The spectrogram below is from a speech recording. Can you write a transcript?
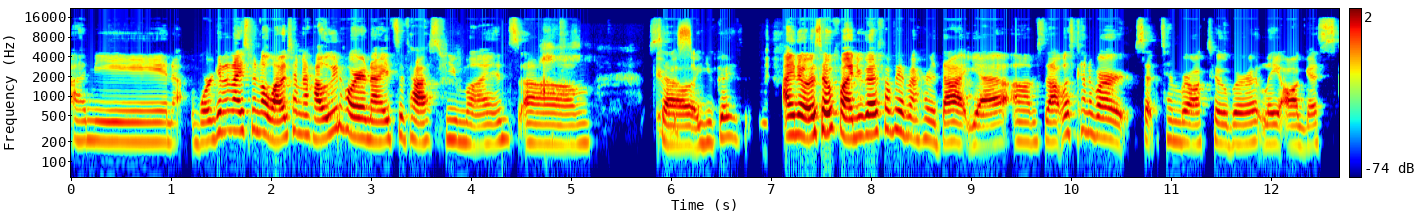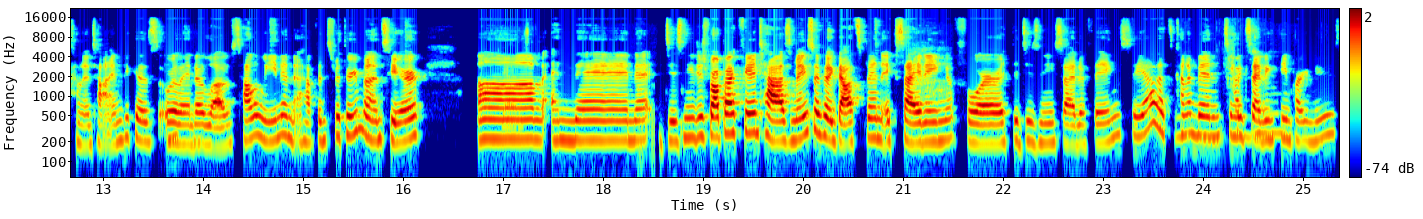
I mean, Morgan and I spent a lot of time at Halloween Horror Nights the past few months. Um, so, so you guys, I know it's so fun. You guys probably haven't heard that yet. Um, so that was kind of our September, October, late August kind of time because mm-hmm. Orlando loves Halloween and it happens for three months here. Um, yes. and then Disney just brought back Fantasmic, so I feel like that's been exciting for the Disney side of things. So yeah, that's kind of been some have exciting you, theme park news.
